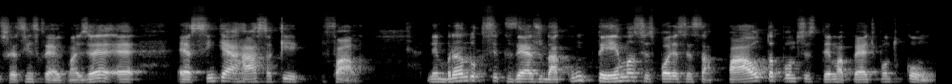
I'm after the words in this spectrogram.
se assim escreve, mas é, é, é assim que é a raça que fala. Lembrando que se quiser ajudar com tema, vocês podem acessar pauta.sistemapet.com.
